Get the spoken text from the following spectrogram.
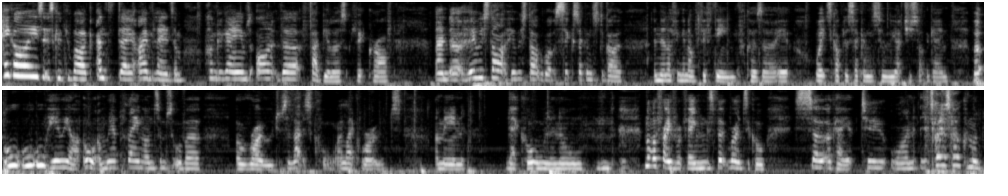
Hey guys, it's Cookie Pug, and today I'm playing some Hunger Games on the fabulous Vitcraft. And uh, here we start. Here we start. We've got six seconds to go, and then I think another 15 because uh, it waits a couple of seconds till we actually start the game. But oh, oh, oh, here we are. Oh, and we are playing on some sort of a a road, so that's cool. I like roads. I mean, they're cool and all. Not my favourite things, but roads are cool. So, okay, two, one, let's go, let's go, come on.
